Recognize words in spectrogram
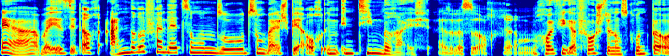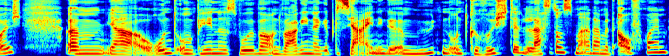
Ja, aber ihr seht auch andere Verletzungen, so zum Beispiel auch im Intimbereich. Also das ist auch ähm, häufiger Vorstellungsgrund bei euch. Ähm, ja, rund um Penis, Vulva und Vagina gibt es ja einige Mythen und Gerüchte. Lasst uns mal damit aufräumen.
